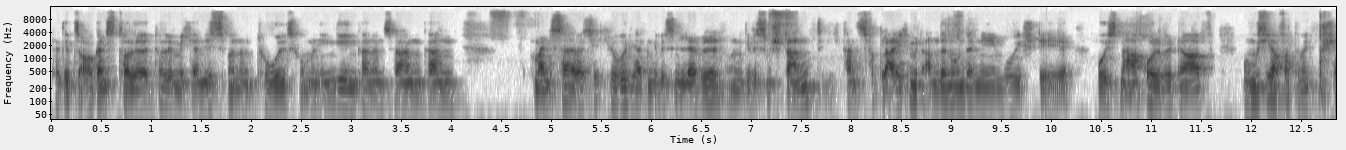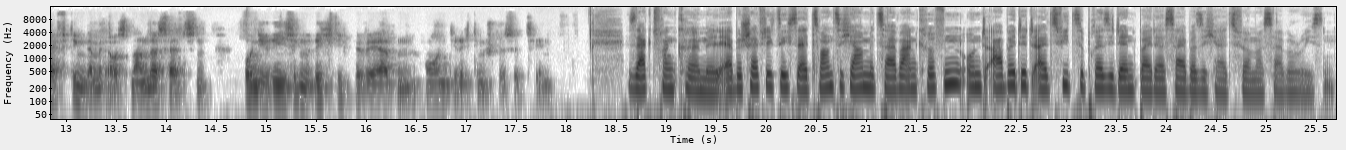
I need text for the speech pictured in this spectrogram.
Da gibt es auch ganz tolle, tolle Mechanismen und Tools, wo man hingehen kann und sagen kann, meine Cyber Security hat einen gewissen Level und einen gewissen Stand. Ich kann es vergleichen mit anderen Unternehmen, wo ich stehe, wo es Nachholbedarf. Man muss sich einfach damit beschäftigen, damit auseinandersetzen und die Risiken richtig bewerten und die richtigen Schlüsse ziehen. Sagt Frank Körmel. Er beschäftigt sich seit 20 Jahren mit Cyberangriffen und arbeitet als Vizepräsident bei der Cybersicherheitsfirma CyberReason.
